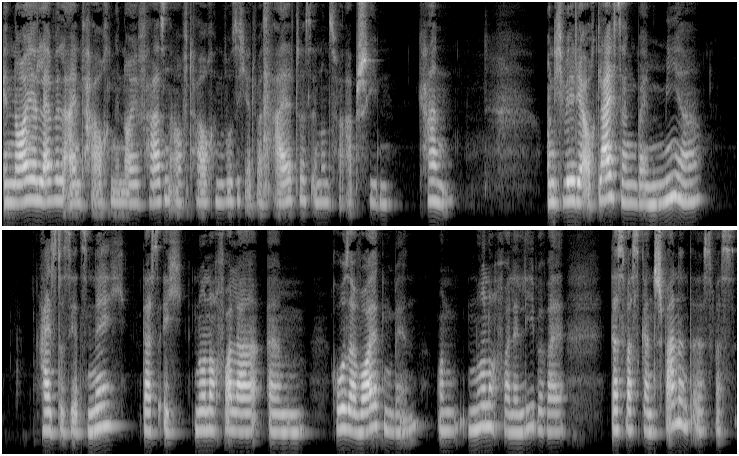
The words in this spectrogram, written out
in neue Level eintauchen, in neue Phasen auftauchen, wo sich etwas Altes in uns verabschieden kann. Und ich will dir auch gleich sagen, bei mir heißt es jetzt nicht, dass ich nur noch voller ähm, rosa Wolken bin und nur noch voller Liebe, weil das, was ganz spannend ist, was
